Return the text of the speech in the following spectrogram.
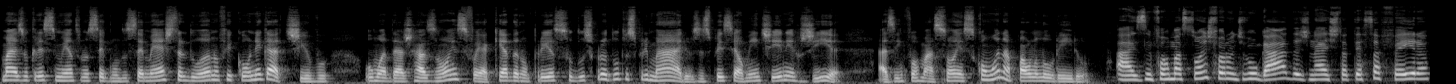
mas o crescimento no segundo semestre do ano ficou negativo. Uma das razões foi a queda no preço dos produtos primários, especialmente energia. As informações com Ana Paula Loureiro. As informações foram divulgadas nesta terça-feira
